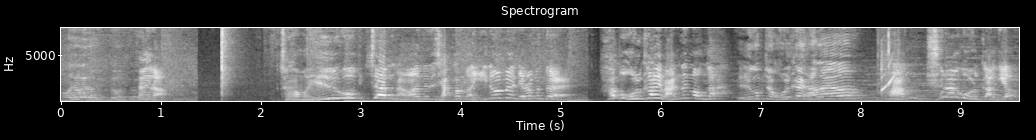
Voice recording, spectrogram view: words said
어 잠깐 잠깐 잠깐 상현아. 잠깐만 일곱 장 남았는데 잠깐만 이러면 여러분들 한번 올가게 맞는 건가? 일곱 장 올까 가나요? 광추라고 올가게요?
